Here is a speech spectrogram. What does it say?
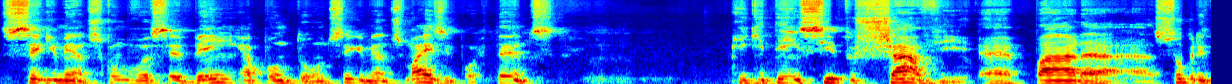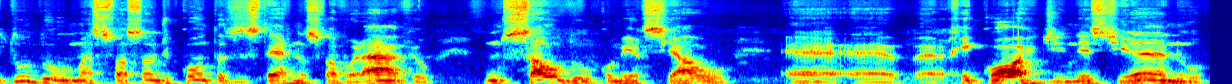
segmentos, como você bem apontou, um dos segmentos mais importantes e que tem sido chave é, para, sobretudo, uma situação de contas externas favorável, um saldo comercial é, é, recorde neste ano,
